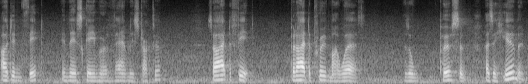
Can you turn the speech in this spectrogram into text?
I didn't fit in their schema of family structure, so I had to fit. But I had to prove my worth as a person, as a human.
